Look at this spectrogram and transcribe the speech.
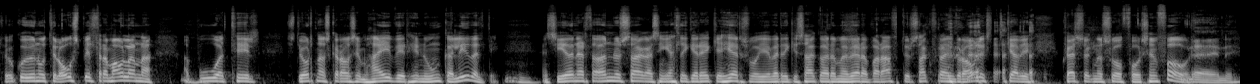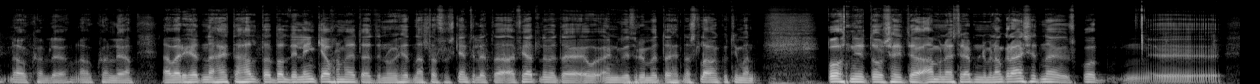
tökum við nú til óspiltra málana að búa til stjórnarskrá sem hæfir hinn unga líðveldi. Mm. En síðan er það önnur saga sem ég ætla ekki að reykja hér svo ég verði ekki sagaður um að vera bara aftur sagfræðingur og áleikskjafi hvers vegna svo fór sem fór. Nei, nei, nákvæmlega, nákvæmlega. Það væri hérna hægt að halda doldi lengi áfram þetta, þetta er nú hérna alltaf svo skemmtilegt að fjallum þetta en við þurfum þetta hérna slá einhvern tíman botnið þetta og setja aminu eftir efninu. Mér langar aðeins hérna sko uh,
